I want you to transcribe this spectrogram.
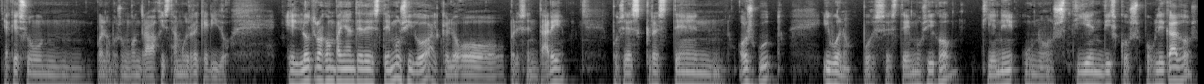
ya que es un, bueno, pues un contrabajista muy requerido. El otro acompañante de este músico, al que luego presentaré, pues es Kristen Osgood. Y bueno, pues este músico tiene unos 100 discos publicados.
